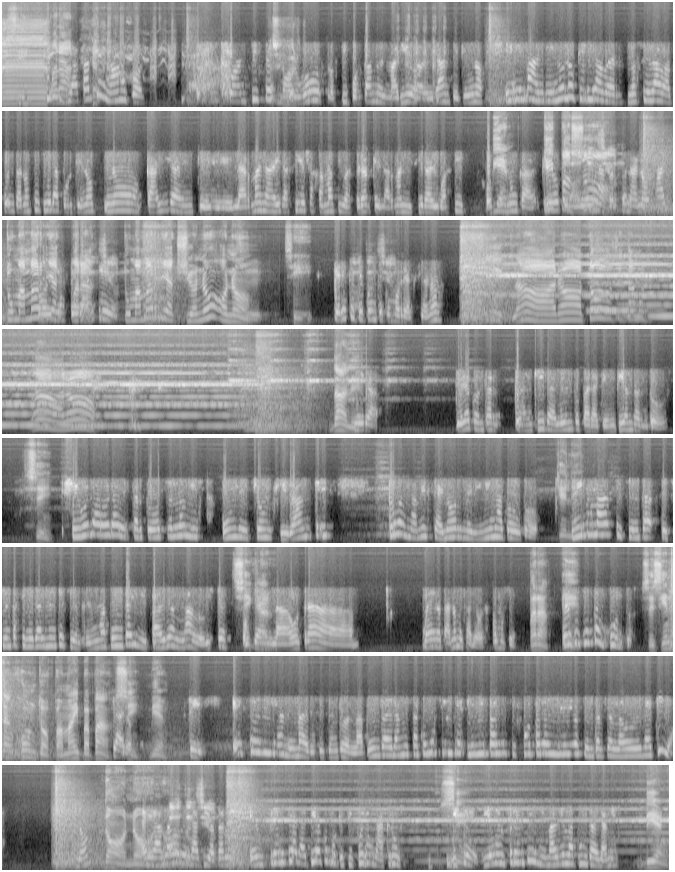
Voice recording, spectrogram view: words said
Sí, Sí, y aparte no, con, con chistes morbosos, sí, portando el marido adelante, que uno... Y mi madre no lo quería ver, no se daba cuenta, no sé si era porque no no caía en que la hermana era así, ella jamás iba a esperar que la hermana hiciera algo así. O Bien, sea, nunca, ¿qué creo pasó? que una persona normal... ¿Tu mamá, podría rea- esperar pará, que- ¿Tu mamá reaccionó o no? Sí. ¿Querés que te cuente cómo reaccionó? Sí, claro, todos estamos... Claro. Dale, Mira, te voy a contar tranquila, lento, para que entiendan todos. sí. Llegó la hora de estar todos en la mesa, un lechón gigante, toda una mesa enorme, divina, todo, todo. Mi mamá se sienta, se sienta generalmente siempre en una punta y mi padre al lado, ¿viste? Sí, o sea, claro. en la otra... Bueno, ta, no me sale ahora, ¿cómo sé? Pará, Pero eh, se sientan juntos, se sientan juntos, mamá y papá. Claro. Sí, bien. sí. Ese día mi madre se sentó en la punta de la mesa como siempre y mi padre se fue para el medio a sentarse al lado de la tía. ¿No? No, no, Eh, al no. lado de la tía, perdón. Enfrente a la tía como que si fuera una cruz. Sí. ¿Viste? Viene enfrente y mi madre en la punta de la mesa. Bien.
